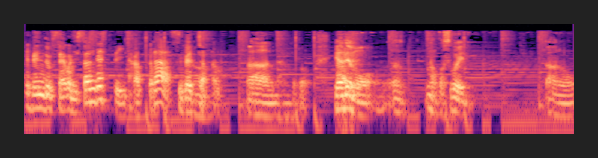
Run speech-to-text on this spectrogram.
で、めんどくさいおじさんですって言いたかったら滑っちゃったの。ああ、なるほど。いや、でも、あなんかすごい、あの、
